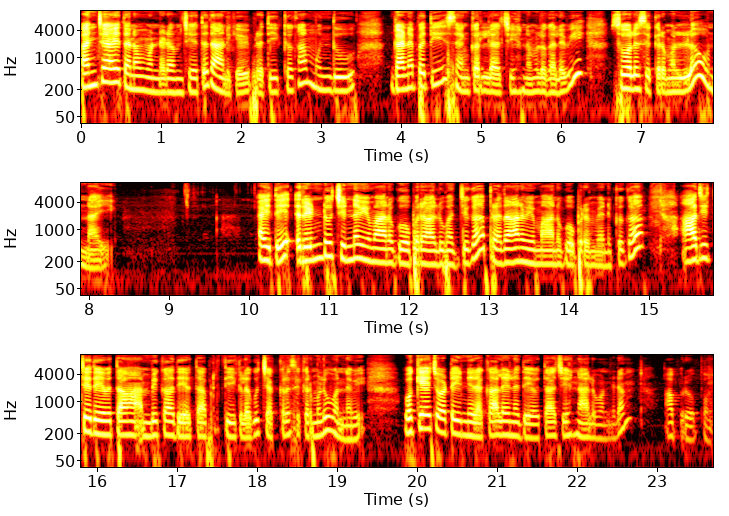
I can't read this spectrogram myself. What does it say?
పంచాయతనం ఉండడం చేత దానికి ప్రతీకగా ముందు గణపతి శంకరుల చిహ్నములు గలవి సోల శిఖరములలో ఉన్నాయి. అయితే రెండు చిన్న విమాన గోపురాలు మధ్యగా ప్రధాన విమాన గోపురం వెనుకగా ఆదిత్య దేవత అంబికా దేవత ప్రతీకలకు చక్ర శిఖరములు ఉన్నవి. ఒకే చోట ఇన్ని రకాలైన దేవతా చిహ్నాలు ఉండడం అపురూపం.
